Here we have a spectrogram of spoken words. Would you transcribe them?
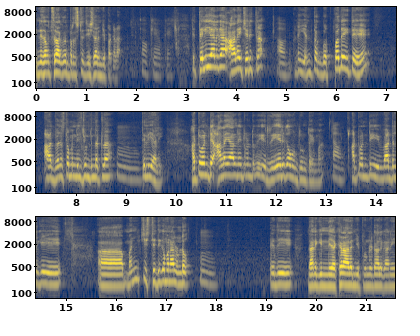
ఇన్ని సంవత్సరాల క్రితం ప్రతిష్ఠ చేశారని చెప్పి అక్కడ. Okay okay. అంటే తెలియాలిగా ఆలయ చరిత్ర. అంటే ఎంత గొప్పదైతే ఆ ధ్వజస్తంభం నిలిచి ఉంటుంది అట్లా తెలియాలి. అటువంటి ఆలయాలు అనేటువంటివి రేర్గా ఉంటుంటాయమ్మా. అటువంటి వాటికి ఆ, మంచి స్థితిగమనాలు ఉండవు. ఇది దానికి ఇన్ని ఎకరాలని చెప్పి ఉండటాలు కానీ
